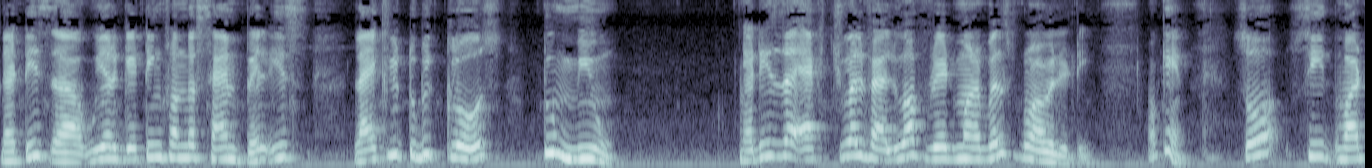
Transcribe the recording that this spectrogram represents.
that is uh, we are getting from the sample is likely to be close to mu. That is the actual value of red marbles probability okay. So see what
